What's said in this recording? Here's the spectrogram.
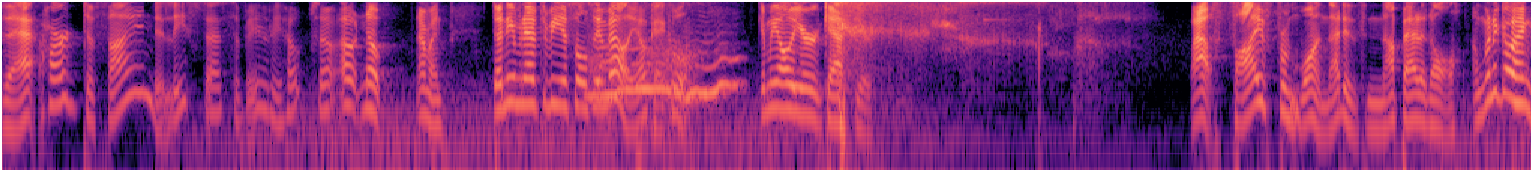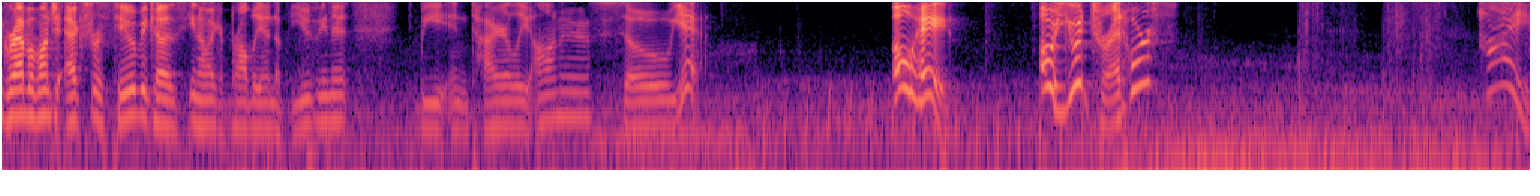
that hard to find. At least I severely hope so. Oh, nope. Never mind. Doesn't even have to be a Soul Sand Valley. Okay, cool. Give me all your ghast tears. Wow, five from one. That is not bad at all. I'm going to go ahead and grab a bunch of extras too because, you know, I could probably end up using it, to be entirely honest. So, yeah. Oh, hey. Oh, are you a Dread Horse? Hi.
